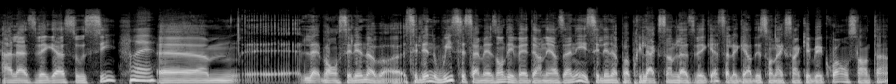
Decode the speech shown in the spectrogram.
à Las Vegas aussi. Ouais. Euh, bon, Céline, Céline, oui, c'est sa maison des 20 dernières années. Et Céline n'a pas pris l'accent de Las Vegas. Elle a gardé son accent québécois, on s'entend.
